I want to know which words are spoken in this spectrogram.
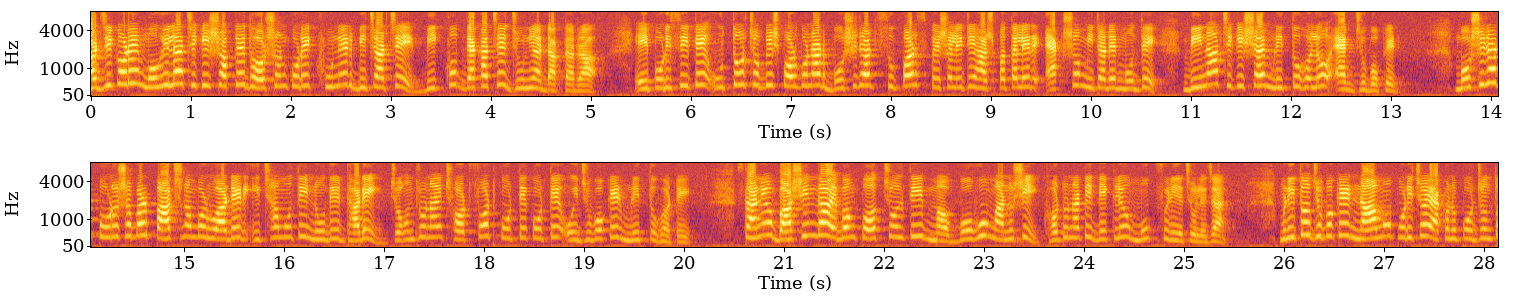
আরজি করে মহিলা চিকিৎসককে ধর্ষণ করে খুনের বিচার চেয়ে বিক্ষোভ দেখাচ্ছে জুনিয়র ডাক্তাররা। এই পরিস্থিতিতে উত্তর চব্বিশ পরগনার বসিরহাট সুপার স্পেশালিটি হাসপাতালের একশো মিটারের মধ্যে বিনা চিকিৎসায় মৃত্যু হল এক যুবকের। বসিরহাট পৌরসভার পাঁচ নম্বর ওয়ার্ডের ইছামতি নদীর ধারেই যন্ত্রণায় ছটফট করতে করতে ওই যুবকের মৃত্যু ঘটে। স্থানীয় বাসিন্দা এবং পথ চলতি বহু মানুষই ঘটনাটি দেখলেও মুখ ফিরিয়ে চলে যান। মৃত যুবকের নাম ও পরিচয় এখনও পর্যন্ত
